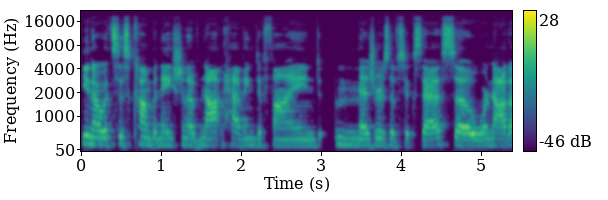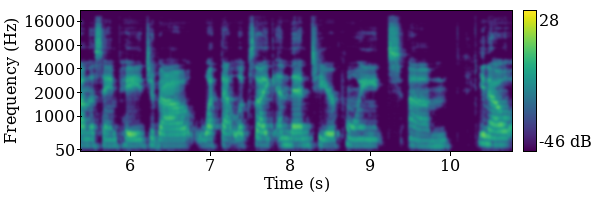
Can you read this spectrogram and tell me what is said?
you know it's this combination of not having defined measures of success so we're not on the same page about what that looks like and then to your point um you know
